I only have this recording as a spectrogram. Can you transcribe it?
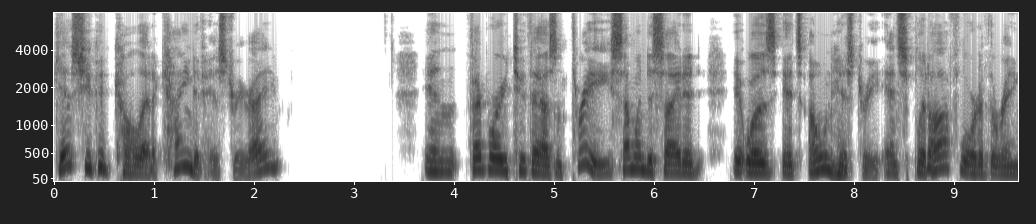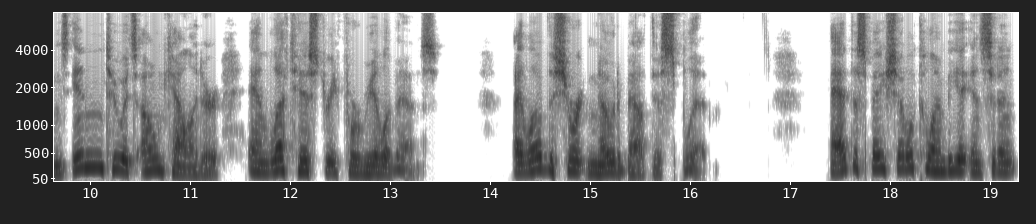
guess you could call that a kind of history, right? In February 2003, someone decided it was its own history and split off Lord of the Rings into its own calendar and left history for real events. I love the short note about this split. Add the Space Shuttle Columbia incident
